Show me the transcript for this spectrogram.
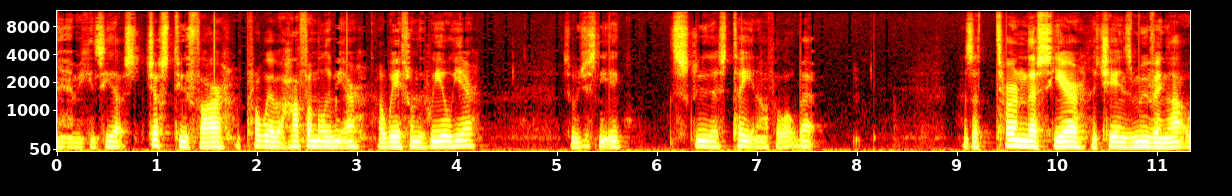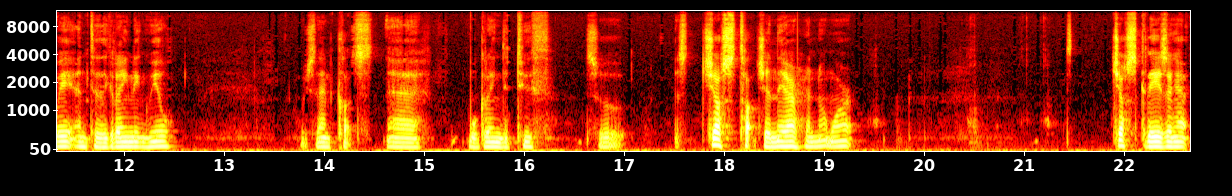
and you can see that's just too far, probably about half a millimetre away from the wheel here. So we just need to screw this, tighten up a little bit. As I turn this here, the chain's moving that way into the grinding wheel, which then cuts, uh, will grind the tooth. So it's just touching there and no more. It's just grazing it.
